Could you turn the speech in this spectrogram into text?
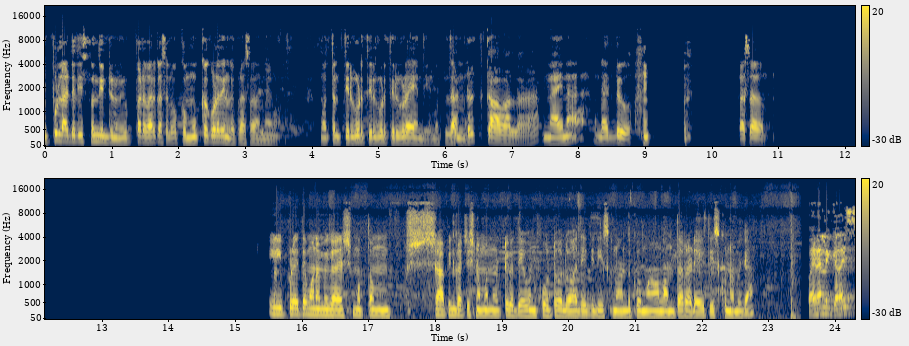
ఇప్పుడు లడ్డు తీసుకొని తింటున్నాం. ఇప్పటి వరకు అసలు ఒక్క ముక్క కూడా తినలేదు ప్రసాదం మేము. మొత్తం తిరుగుడు తిరుగుడు తిరుగుడు అయింది మొత్తం. కావాలా? నాయన లడ్డు. ప్రసాదం. ఇప్పుడైతే మనం ఇక మొత్తం షాపింగ్ వచ్చేసినాం అన్నట్టుగా దేవుని ఫోటోలు అది ఇది తీసుకున్నాం. అందుకు మా వాళ్ళంతా రెడీ అయి తీసుకున్నాం ఇక. ఫైనల్లీ గాయస్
